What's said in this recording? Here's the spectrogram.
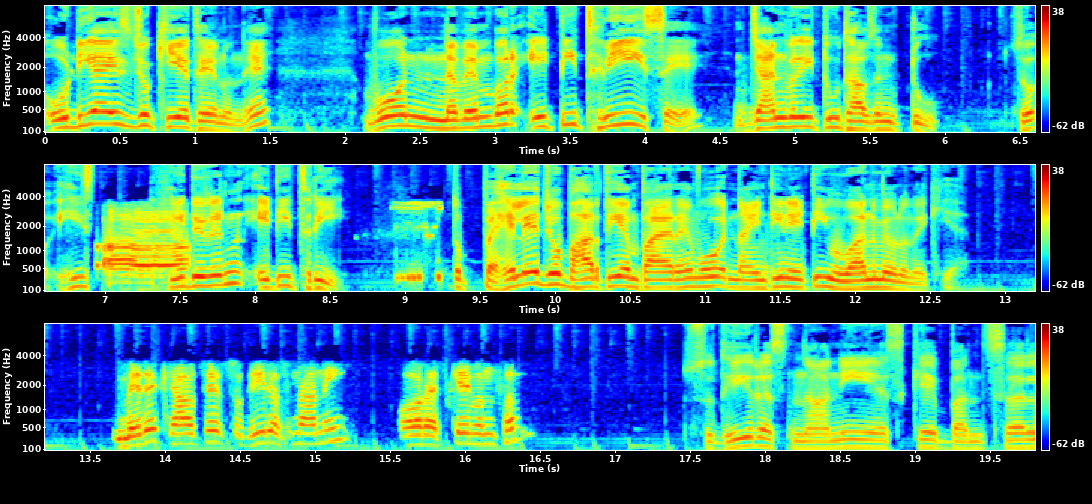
ODIs जो किए थे इन्होंने वो नवंबर 83 से जनवरी 2002 सो ही ही डिड इन 83 तो पहले जो भारतीय अंपायर हैं वो 1981 में उन्होंने किया मेरे ख्याल से सुधीर असनानी और एस के बंसल सुधीर असनानी एस के बंसल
